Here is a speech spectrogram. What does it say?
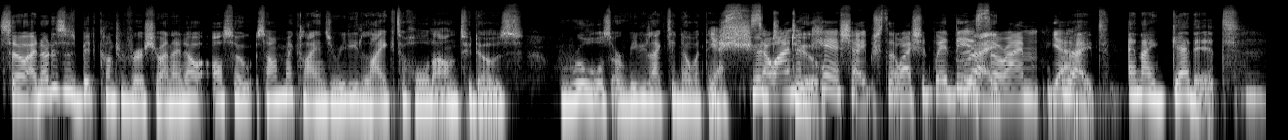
So, I know this is a bit controversial, and I know also some of my clients really like to hold on to those rules or really like to know what they yes. should so I'm do. a pear shaped, so I should wear this, right. or I'm, yeah. Right. And I get it. Mm.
